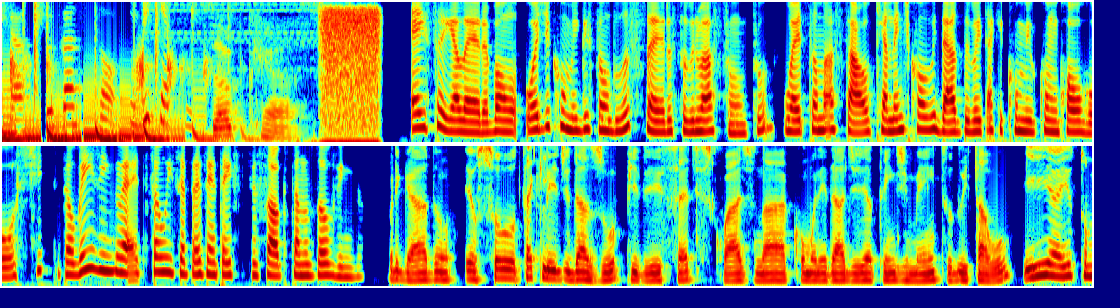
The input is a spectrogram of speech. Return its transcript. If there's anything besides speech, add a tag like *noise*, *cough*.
É isso aí, galera. Bom, hoje comigo estão duas feras sobre o assunto. O Edson Massal, que além de convidado, também está aqui comigo como co-host. Então, bem-vindo, Edson, e se apresenta aí pro pessoal que está nos ouvindo. Obrigado. Eu sou o tech lead da ZUP de sete squads na comunidade de atendimento do Itaú. E aí eu tô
